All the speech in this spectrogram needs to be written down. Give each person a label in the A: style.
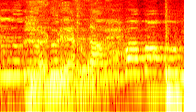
A: Magneto.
